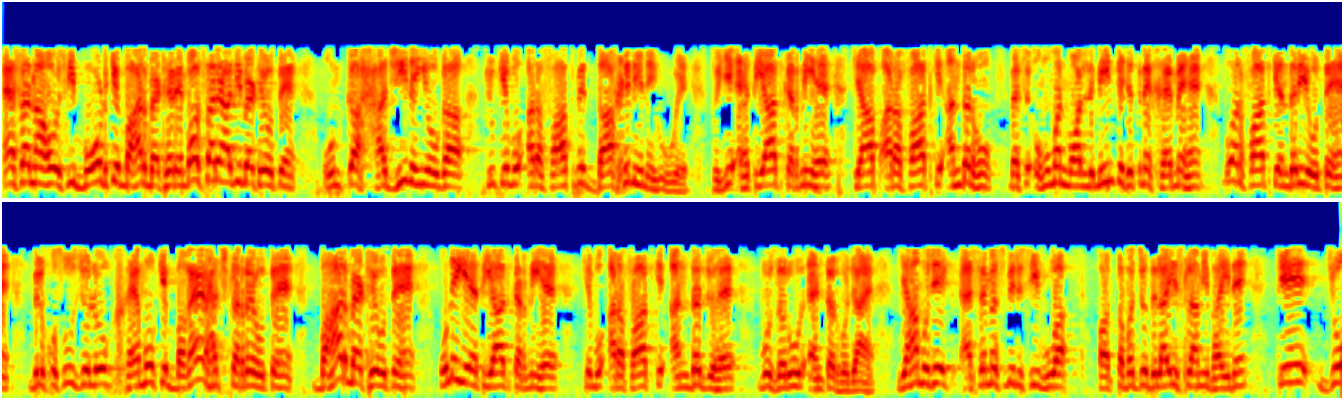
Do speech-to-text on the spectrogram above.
ایسا نہ ہو، اسی بورڈ کے باہر بیٹھے رہے بہت سارے حاجی بیٹھے ہوتے ہیں۔ ان کا حج ہی نہیں ہوگا، کیونکہ وہ عرفات میں داخل ہی نہیں ہوئے۔ تو یہ احتیاط کرنی ہے کہ آپ عرفات کے اندر ہوں۔ ویسے عموماً معلمین کے جتنے خیمے ہیں، وہ عرفات کے اندر ہی ہوتے ہیں۔ بالخصوص جو لوگ خیموں کے بغیر حج کر رہے ہوتے ہیں، باہر بیٹھے ہوتے ہیں، انہیں یہ احتیاط کرنی ہے کہ وہ عرفات کے اندر جو ہے، وہ ضرور انٹر ہو جائیں۔ یہاں مجھے ایک ایس ایم ایس بھی ریسیو ہوا۔ اور توجہ دلائی اسلامی بھائی نے کہ جو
